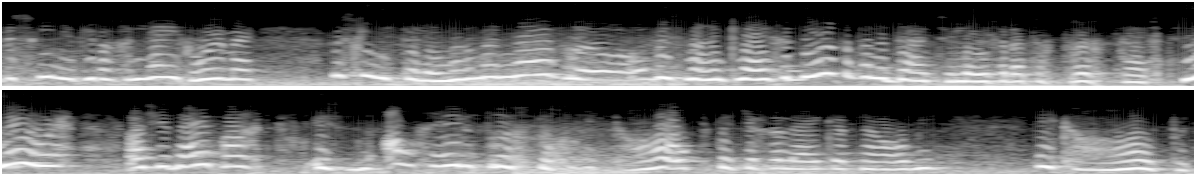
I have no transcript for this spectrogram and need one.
misschien heb je wel gelijk hoor, maar misschien is het alleen maar een manoeuvre. Of is maar een klein gedeelte van het Duitse leger dat zich terugtrekt. Nee hoor, als je het mij vraagt, is het een algehele terugtocht. Ik hoop dat je gelijk hebt, Naomi. Ik hoop het.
